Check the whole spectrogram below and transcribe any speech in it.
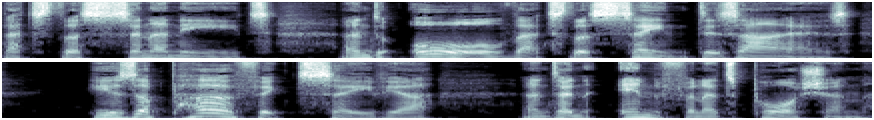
that the sinner needs, and all that the saint desires. He is a perfect Saviour, and an infinite portion.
